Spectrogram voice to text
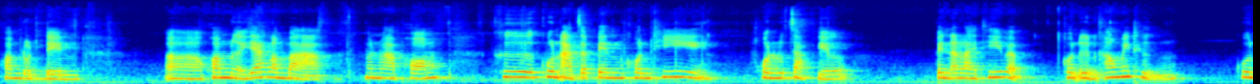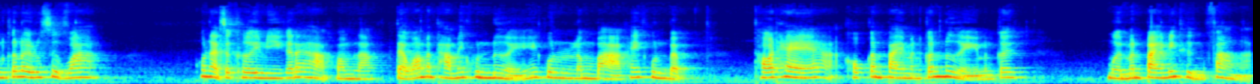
ความโดดเด่นเอ่อความเหนื่อยยากลำบาก มันมาพร้อม คือคุณอาจจะเป็นคนที่ คนรู้จักเยอะ เป็นอะไรที่แบบคนอื่นเข้าไม่ถึง คุณก็เลยรู้สึกว่า คุณอาจจะเคยมีก็ได้ค่ะความรัก แต่ว่ามันทำให้คุณเหนื่อย ให้คุณลำบากให้คุณแบบท้อแท้อะคบกันไปมันก็เหนื่อย มันก็เหมือนมันไปไม่ถึงฝั่งอะ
